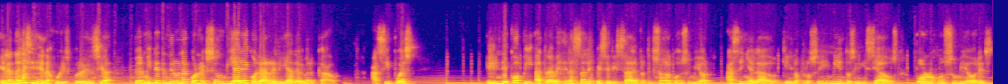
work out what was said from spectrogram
El análisis de la jurisprudencia permite tener una conexión diaria con la realidad del mercado. Así pues, el Indecopi, a través de la sala especializada en protección al consumidor, ha señalado que los procedimientos iniciados por los consumidores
